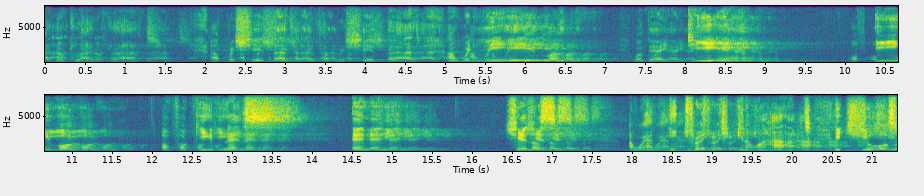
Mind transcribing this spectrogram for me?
I don't like that. I appreciate that, I don't appreciate that. And we live with the idea of evil, unforgiveness, envy, jealousy, and we have hatred in our heart. It shows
